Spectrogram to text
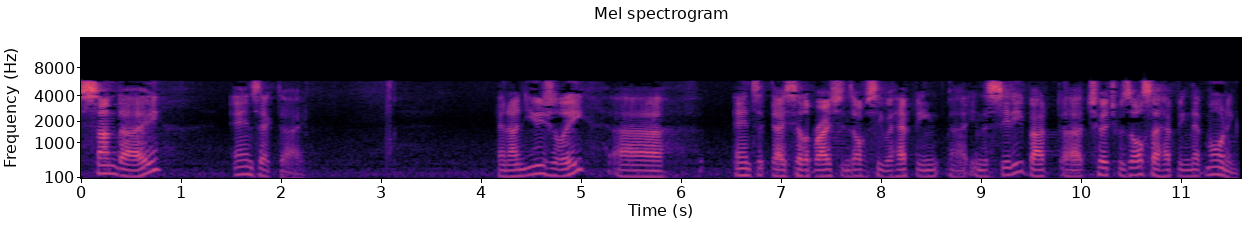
Sunday, Anzac Day. And unusually, uh, Anzac Day celebrations obviously were happening uh, in the city, but uh, church was also happening that morning.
